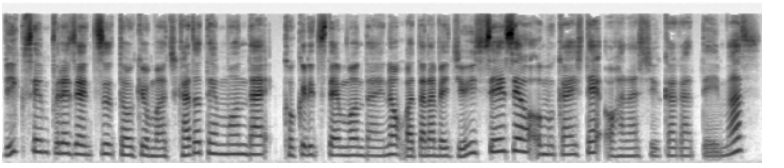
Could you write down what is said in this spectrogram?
ビクセンプレゼンツ東京街角天文台国立天文台の渡辺十一先生をお迎えしてお話伺っています。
